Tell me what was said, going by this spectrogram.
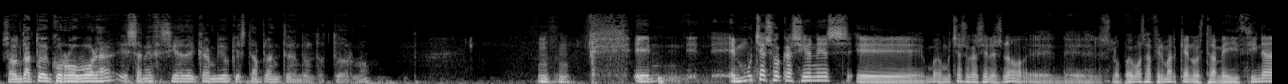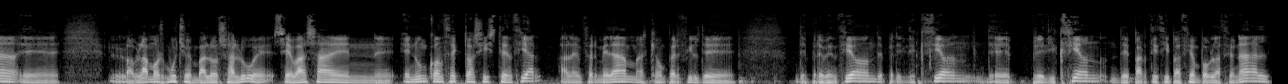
O sea, un dato que corrobora esa necesidad de cambio que está planteando el doctor, ¿no? En, muchas ocasiones, eh, bueno, en muchas ocasiones no, eh, lo podemos afirmar que nuestra medicina, eh, lo hablamos mucho en Valor Salud, eh, se basa en, en, un concepto asistencial a la enfermedad más que a un perfil de, de prevención, de predicción, de predicción, de participación poblacional,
